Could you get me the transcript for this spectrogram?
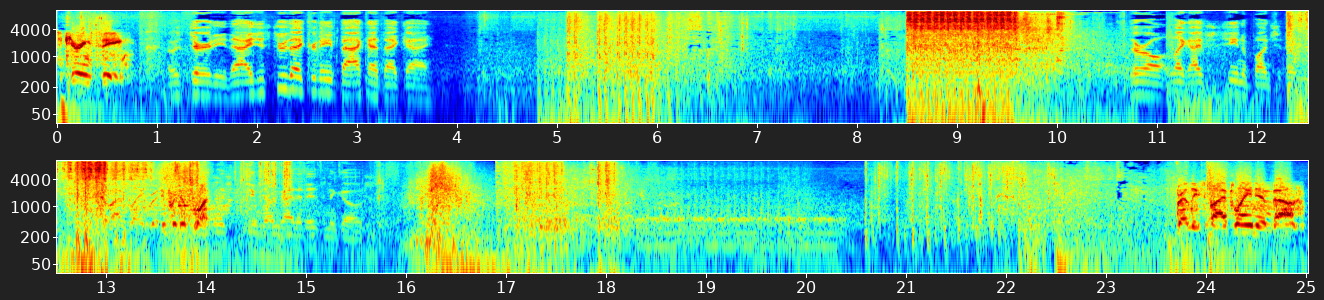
Securing C. That was dirty. I just threw that grenade back at that guy. They're all like I've seen a bunch of them. Spy plane ready for I've only seen one guy that isn't a ghost. Friendly spy plane inbound.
